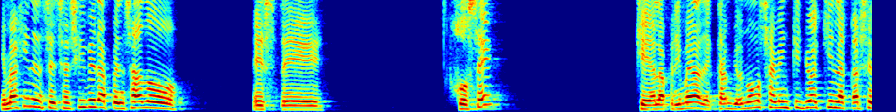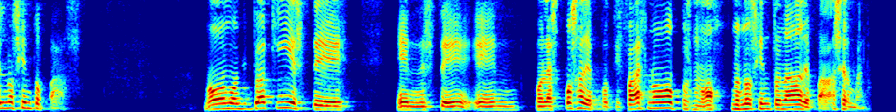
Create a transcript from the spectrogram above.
Imagínense si así hubiera pensado este José, que a la primera de cambio, no, saben que yo aquí en la cárcel no siento paz. No, no, yo aquí este, en este, en, con la esposa de Potifar, no, pues no, no, no siento nada de paz, hermano.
